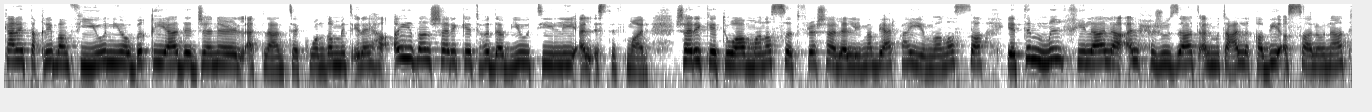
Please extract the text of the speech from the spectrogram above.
كانت تقريبا في يونيو بقيادة جنرال أتلانتيك. وانضمت إليها أيضا شركة هدى بيوتي للاستثمار. شركة ومنصة فريشا للي ما بيعرفها هي منصة يتم من خلالها الحجوزات المتعلقة بالصالونات.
